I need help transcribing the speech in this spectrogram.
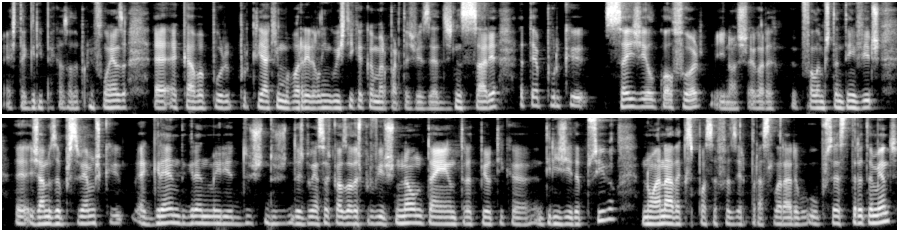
esta gripe é causada por influenza, uh, acaba por, por criar aqui uma barreira linguística que a maior parte das vezes é desnecessária, até porque seja ele qual for, e nós agora falamos tanto em vírus, eh, já nos apercebemos que a grande, grande maioria dos, dos, das doenças causadas por vírus não uma terapêutica dirigida possível, não há nada que se possa fazer para acelerar o, processo de tratamento.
